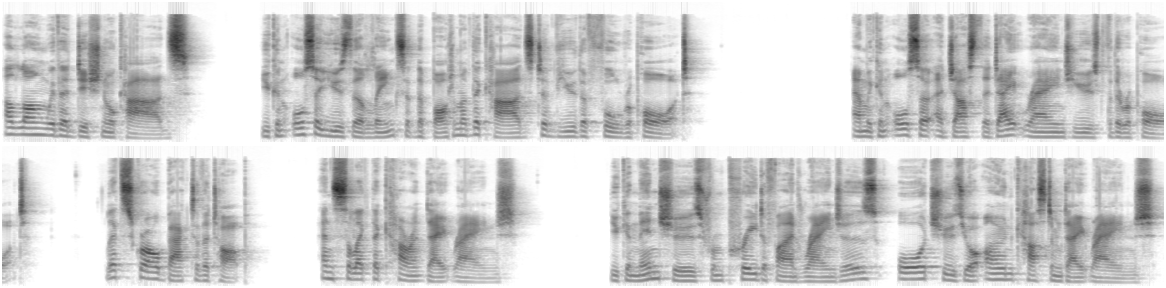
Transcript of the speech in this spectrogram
along with additional cards. You can also use the links at the bottom of the cards to view the full report. And we can also adjust the date range used for the report. Let's scroll back to the top and select the current date range. You can then choose from predefined ranges or choose your own custom date range.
